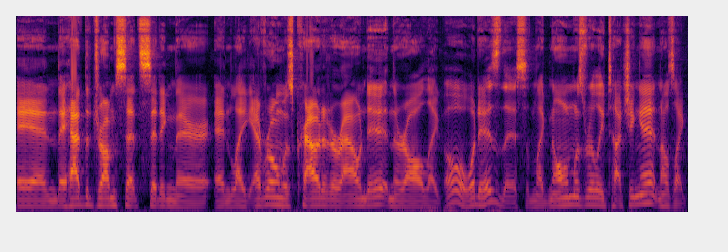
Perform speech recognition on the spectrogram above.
and they had the drum set sitting there and like everyone was crowded around it and they're all like, "Oh, what is this?" and like no one was really touching it and I was like,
